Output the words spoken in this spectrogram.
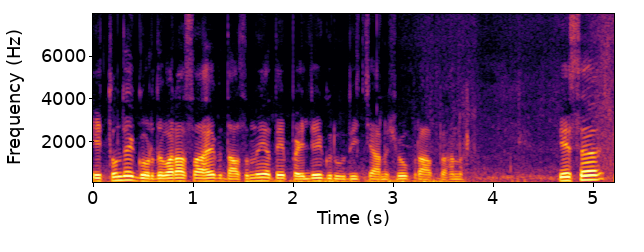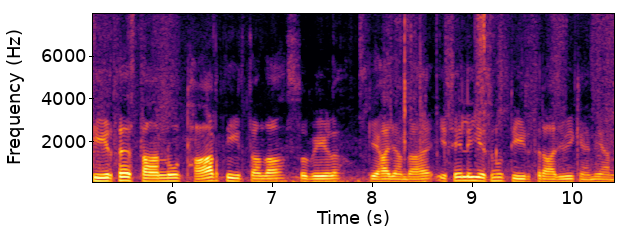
ਇੱਥੋਂ ਦੇ ਗੁਰਦੁਆਰਾ ਸਾਹਿਬ 10ਵੇਂ ਅਤੇ ਪਹਿਲੇ ਗੁਰੂ ਦੀ ਚਰਨ ਛੋਹ ਪ੍ਰਾਪਤ ਹਨ। ਇਸ ਤੀਰਥ ਸਥਾਨ ਨੂੰ 68 ਤੀਰਥਾਂ ਦਾ ਸੁਬੇਲ ਕਿਹਾ ਜਾਂਦਾ ਹੈ। ਇਸੇ ਲਈ ਇਸ ਨੂੰ ਤੀਰਥ ਰਾਜ ਵੀ ਕਹਿੰਦੇ ਹਨ।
